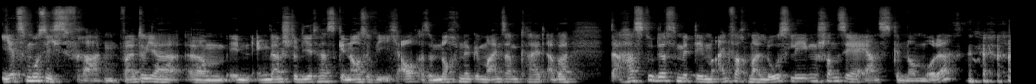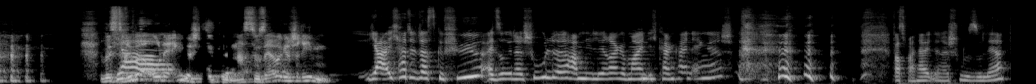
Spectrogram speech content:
Jetzt muss ich es fragen, weil du ja ähm, in England studiert hast, genauso wie ich auch, also noch eine Gemeinsamkeit, aber da hast du das mit dem einfach mal loslegen schon sehr ernst genommen, oder? du bist ja. drüber, ohne Englisch zu können. Hast du selber geschrieben? Ja, ich hatte das Gefühl, also in der Schule haben die Lehrer gemeint, ich kann kein Englisch. was man halt in der Schule so lernt.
